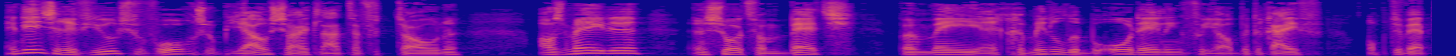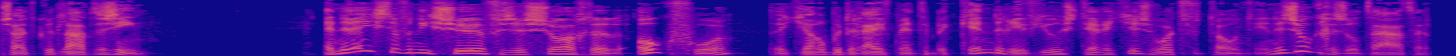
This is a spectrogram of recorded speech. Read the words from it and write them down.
en deze reviews vervolgens op jouw site laten vertonen als mede een soort van badge waarmee je een gemiddelde beoordeling van jouw bedrijf op de website kunt laten zien. En de meeste van die services zorgen er ook voor dat jouw bedrijf met de bekende reviewsterretjes wordt vertoond in de zoekresultaten.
